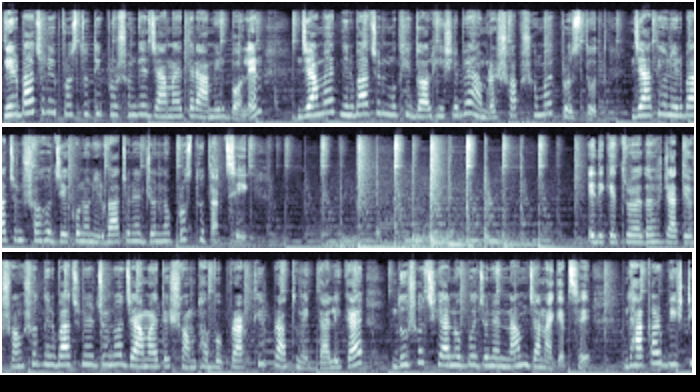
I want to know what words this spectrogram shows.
নির্বাচনী প্রস্তুতি প্রসঙ্গে জামায়াতের আমির বলেন, জামায়াত নির্বাচনমুখী দল হিসেবে আমরা সব সময় প্রস্তুত। জাতীয় নির্বাচন সহ যে কোনো নির্বাচনের জন্য প্রস্তুত আছি। এদিকে ত্রয়োদশ জাতীয় সংসদ নির্বাচনের জন্য জামায়াতের সম্ভাব্য প্রার্থীর প্রাথমিক তালিকায় দুশো ছিয়ানব্বই জনের নাম জানা গেছে। ঢাকার বিশটি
